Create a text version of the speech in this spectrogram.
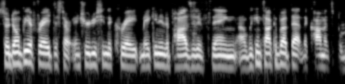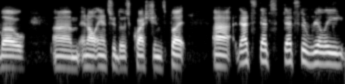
So don't be afraid to start introducing the crate making it a positive thing. Uh, we can talk about that in the comments below um, and i'll answer those questions. But uh, that's that's that's the really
